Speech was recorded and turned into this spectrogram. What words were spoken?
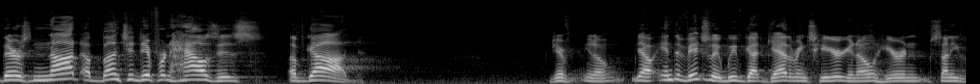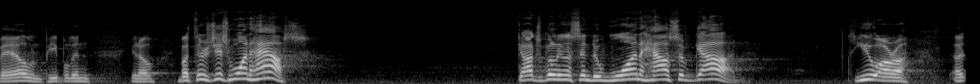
there's not a bunch of different houses of God. You, know, yeah, individually we've got gatherings here, you know, here in Sunnyvale and people in you know, but there's just one house. God's building us into one house of God. You are a, a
